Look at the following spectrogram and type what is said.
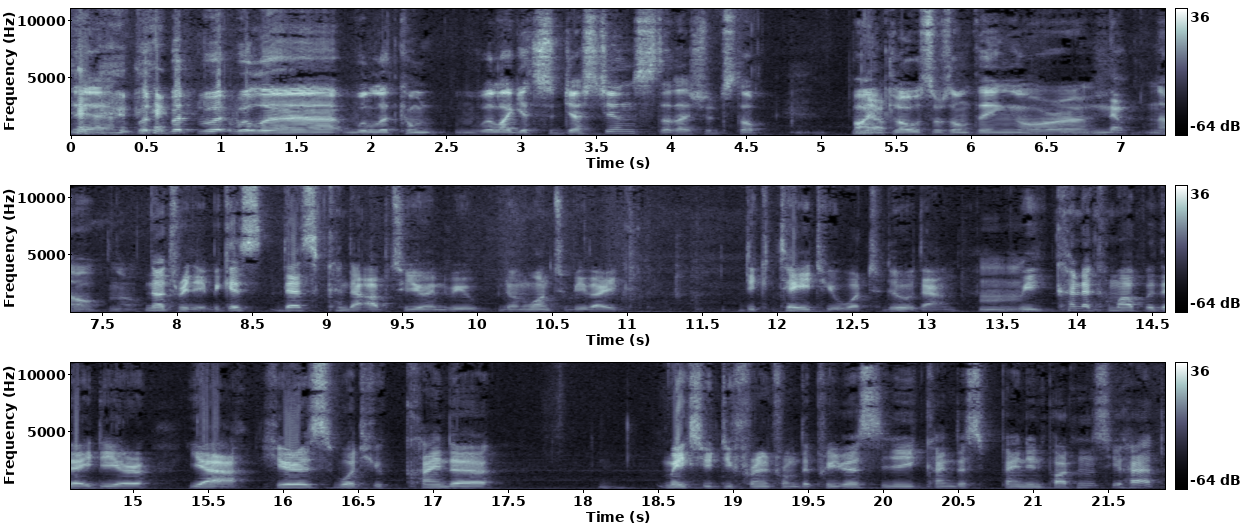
yeah, but but will uh, will it come? Will I get suggestions that I should stop buying No. clothes or something? Or uh, no, no. No. not really, because that's kind of up to you, and we don't want to be like dictate you what to do. Then Mm. we kind of come up with the idea. Yeah, here's what you kind of makes you different from the previously kind of spending patterns you had.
